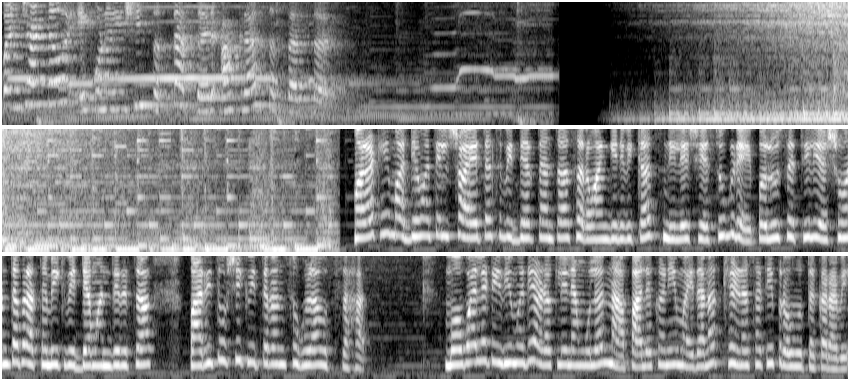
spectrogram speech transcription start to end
पंच्याण्णव एकोणऐंशी सत्याहत्तर अकरा सत्याहत्तर. मराठी माध्यमातील शाळेतच विद्यार्थ्यांचा सर्वांगीण विकास. निलेश येसुगडे पलूस येथील यशवंत प्राथमिक विद्या मंदिरचा पारितोषिक वितरण सोहळा उत्साहात. मोबाईल टीव्हीमध्ये अडकलेल्या मुलांना पालकांनी मैदानात खेळण्यासाठी प्रवृत्त करावे.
